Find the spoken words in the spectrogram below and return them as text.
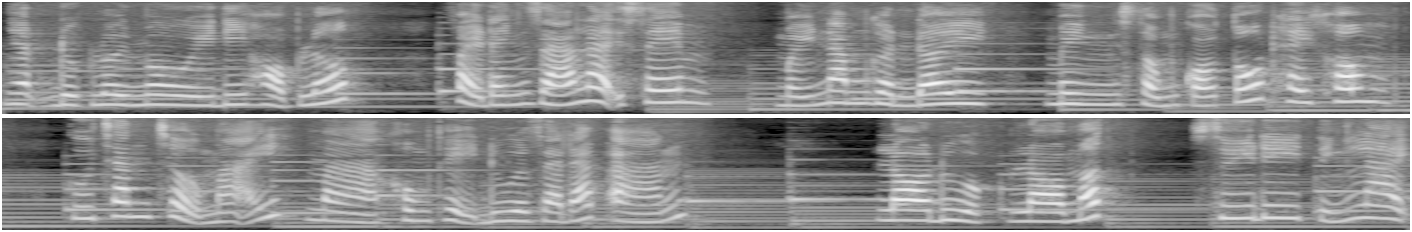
Nhận được lời mời đi họp lớp, phải đánh giá lại xem mấy năm gần đây mình sống có tốt hay không. Cứ chăn trở mãi mà không thể đưa ra đáp án. Lo được, lo mất, suy đi tính lại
